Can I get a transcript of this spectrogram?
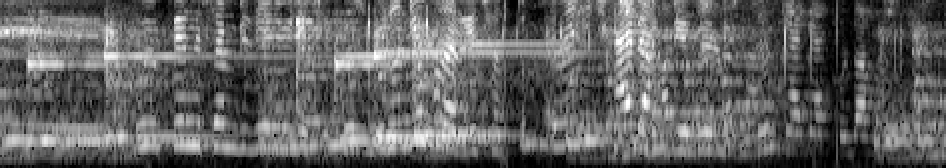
Ee, bu yüklenirken biz yeni video çekiyoruz. Bunu niye bu kadar geç attım? Eve hiç gitmedim diyebilirim size. Gel gel buradan başlayalım.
